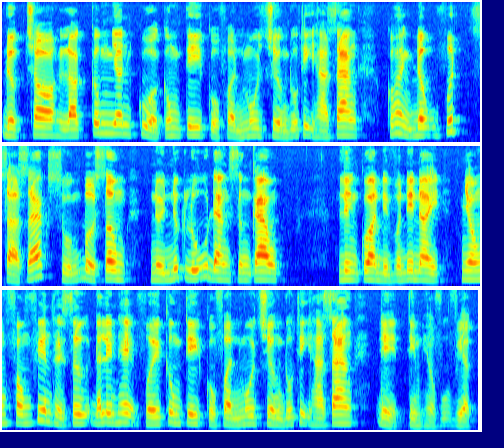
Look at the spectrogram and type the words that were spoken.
được cho là công nhân của công ty cổ phần môi trường đô thị Hà Giang có hành động vứt xả rác xuống bờ sông nơi nước lũ đang dâng cao. Liên quan đến vấn đề này, nhóm phóng viên thời sự đã liên hệ với công ty cổ phần môi trường đô thị Hà Giang để tìm hiểu vụ việc.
